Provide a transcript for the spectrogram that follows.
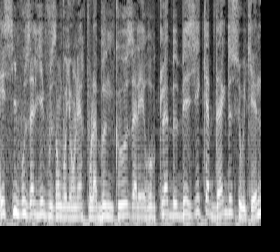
Et si vous alliez vous envoyer en l'air pour la bonne cause à l'aéroclub Béziers-Cap ce week-end,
